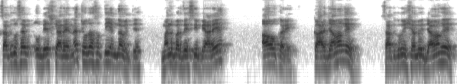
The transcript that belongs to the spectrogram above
ਸਤਿਗੁਰੂ ਸਾਹਿਬ ਉਪਦੇਸ਼ ਕਰ ਰਹੇ ਨੇ ਨਾ 1430 ਅੰਗਾਂ ਵਿੱਚ। ਮਨ ਪਰਦੇਸੀ ਪਿਆਰੇ, ਆਓ ਕਰੇ ਘਰ ਜਾਵਾਂਗੇ, ਸਤਿਗੁਰੂ ਦੀ ਸ਼ਰਨ ਵਿੱਚ ਜਾਵਾਂਗੇ।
